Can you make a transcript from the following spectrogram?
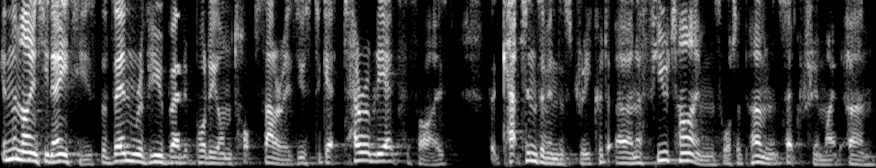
In the 1980s, the then review body on top salaries used to get terribly exercised that captains of industry could earn a few times what a permanent secretary might earn.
